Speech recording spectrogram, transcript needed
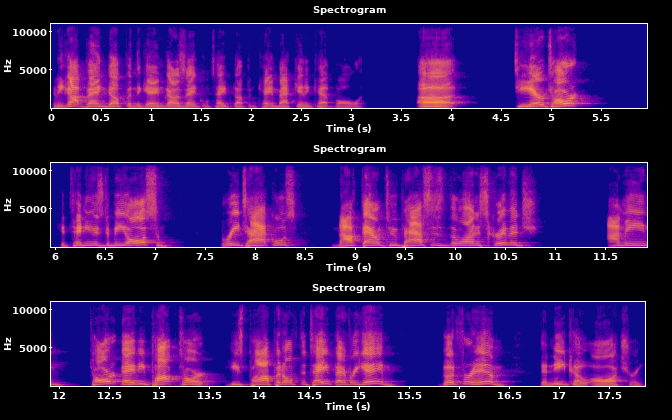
And he got banged up in the game, got his ankle taped up, and came back in and kept balling. Uh, Teair Tart continues to be awesome. Three tackles, knocked down two passes at the line of scrimmage. I mean, Tart, baby, Pop Tart. He's popping off the tape every game. Good for him. Denico Autry,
